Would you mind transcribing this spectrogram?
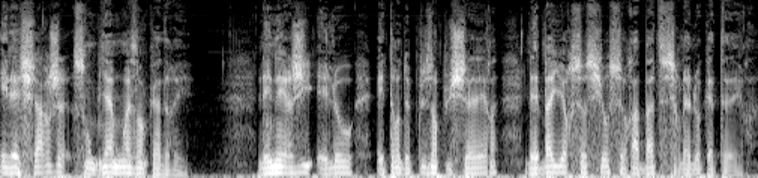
Et les charges sont bien moins encadrées. L'énergie et l'eau étant de plus en plus chères, les bailleurs sociaux se rabattent sur les locataires.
